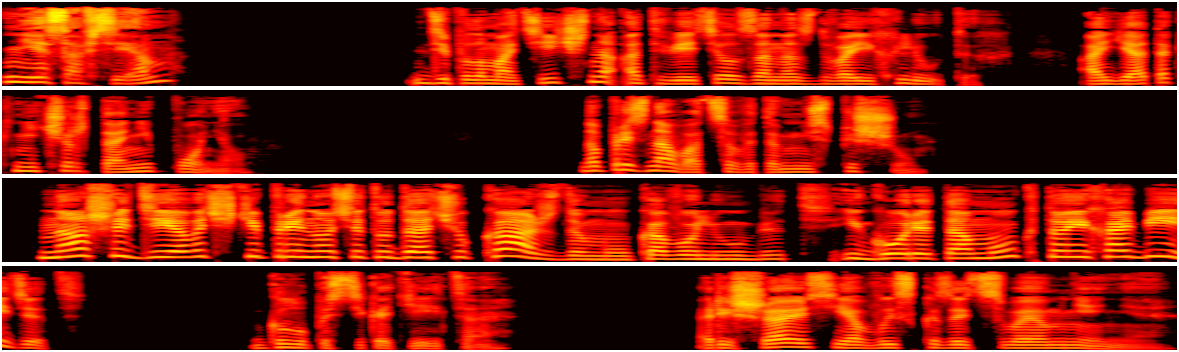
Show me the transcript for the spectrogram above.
«Не совсем», — дипломатично ответил за нас двоих лютых, а я так ни черта не понял. Но признаваться в этом не спешу. Наши девочки приносят удачу каждому, кого любят, и горе тому, кто их обидит. Глупости какие-то. Решаюсь я высказать свое мнение.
